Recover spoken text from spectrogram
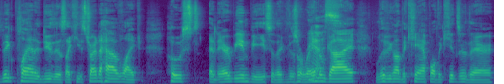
big plan to do this, like he's trying to have like host an Airbnb, so like there's a random Yes. guy living on the camp while the kids are there,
